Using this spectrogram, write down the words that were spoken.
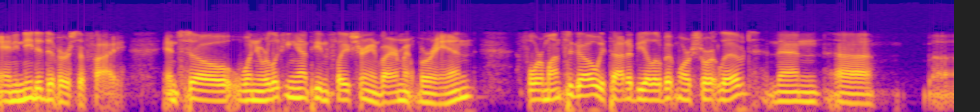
and you need to diversify. And so, when you're looking at the inflationary environment we're in, four months ago we thought it'd be a little bit more short-lived. And then, uh, uh,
